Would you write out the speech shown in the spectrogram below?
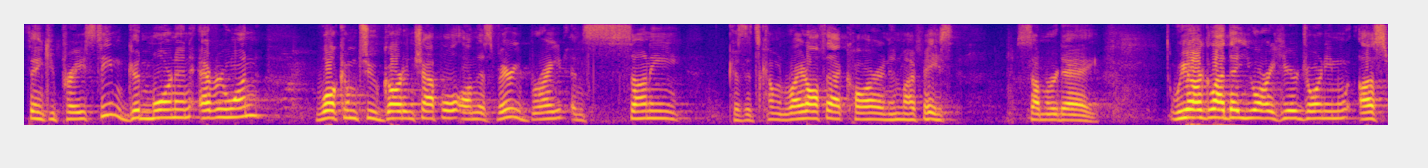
Thank you, praise team. Good morning, everyone. Welcome to Garden Chapel on this very bright and sunny, because it's coming right off that car and in my face, summer day. We are glad that you are here joining us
